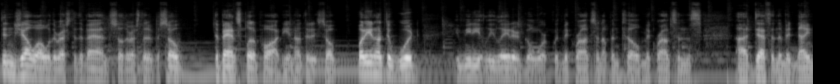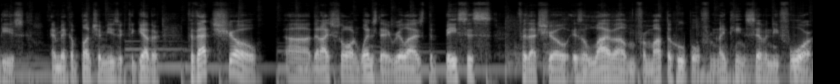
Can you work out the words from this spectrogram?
didn't gel well with the rest of the band. So the rest of the so the band split apart. Ian Hunter did so, but Ian Hunter would immediately later go work with Mick Ronson up until Mick Ronson's uh, death in the mid 90s and make a bunch of music together. For that show uh, that I saw on Wednesday, realized the basis for that show is a live album from the Hoople from 1974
